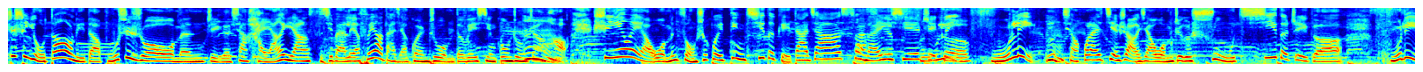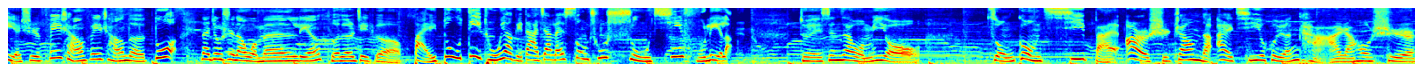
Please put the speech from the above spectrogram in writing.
这是有道理的，不是说我们这个像海洋一样死乞白赖非要大家关注我们的微信公众账号，是因为啊，我们总是会定期的给大家送来一些这个福利。嗯，小胡来介绍一下我们这个暑期的这个福利也是非常非常的多，那就是呢，我们联合了这个百度地图要给大家来送出暑期福利了。对，现在我们有总共七百二十张的爱奇艺会员卡，然后是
